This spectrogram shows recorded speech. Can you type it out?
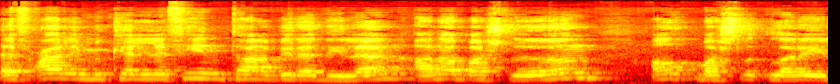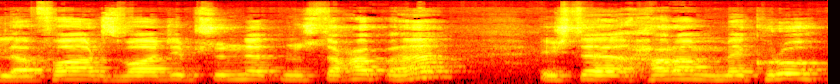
efali mükellefin tabir edilen ana başlığın alt başlıklarıyla farz, vacip, sünnet, müstehap, ha? işte haram, mekruh,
